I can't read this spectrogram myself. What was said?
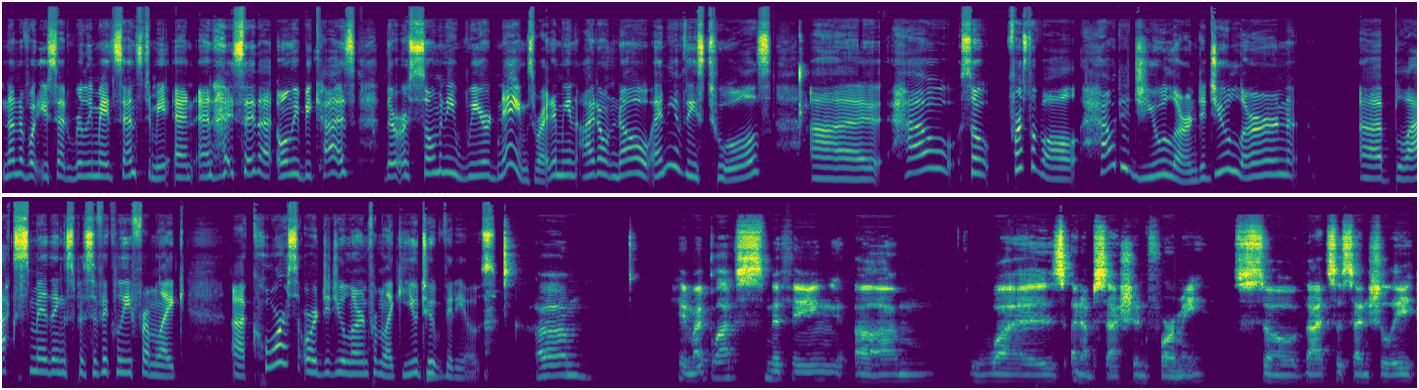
none of what you said really made sense to me, and and I say that only because there are so many weird names, right? I mean, I don't know any of these tools. Uh, how? So first of all, how did you learn? Did you learn uh, blacksmithing specifically from like a course, or did you learn from like YouTube videos? Um. Okay, my blacksmithing um, was an obsession for me so that's essentially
